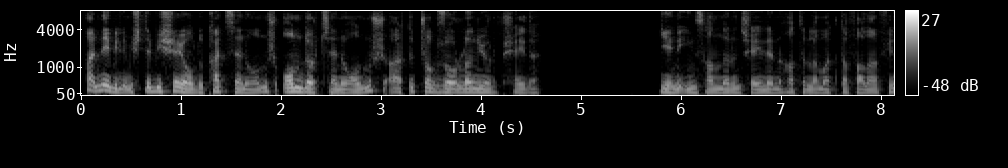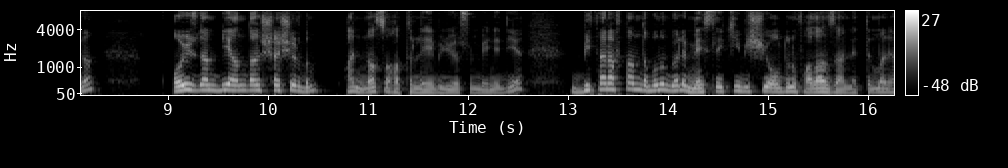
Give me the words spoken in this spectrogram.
ha ne bileyim işte bir şey oldu. Kaç sene olmuş? 14 sene olmuş. Artık çok zorlanıyorum şeyde. Yeni insanların şeylerini hatırlamakta falan filan. O yüzden bir yandan şaşırdım. Hani nasıl hatırlayabiliyorsun beni diye. Bir taraftan da bunun böyle mesleki bir şey olduğunu falan zannettim. Hani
